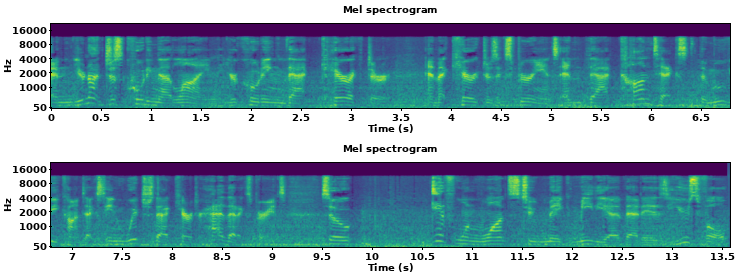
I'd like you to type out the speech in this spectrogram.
and you're not just quoting that line, you're quoting that character and that character's experience and that context, the movie context in which that character had that experience. So if one wants to make media that is useful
